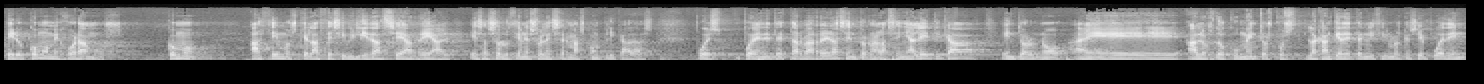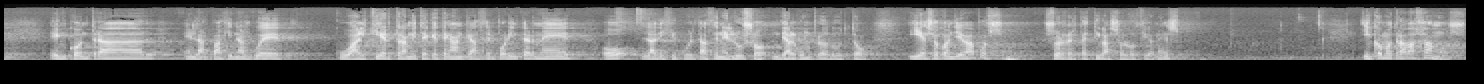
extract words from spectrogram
Pero ¿cómo mejoramos? ¿Cómo hacemos que la accesibilidad sea real? Esas soluciones suelen ser más complicadas pues pueden detectar barreras en torno a la señalética, en torno eh, a, los documentos, pues la cantidad de tecnicismos que se pueden encontrar en las páginas web, cualquier trámite que tengan que hacer por internet o la dificultad en el uso de algún producto. Y eso conlleva pues sus respectivas soluciones. ¿Y cómo trabajamos?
